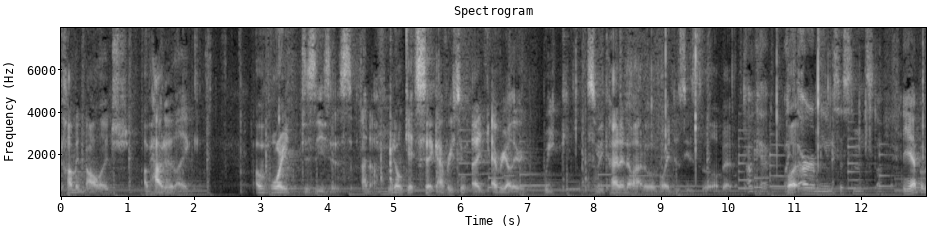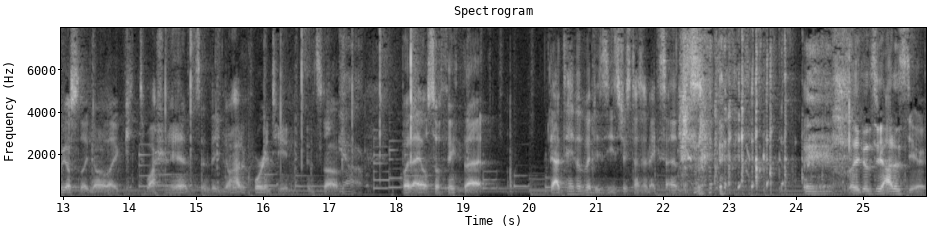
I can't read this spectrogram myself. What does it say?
common knowledge of how to like avoid diseases enough. We don't get sick every like every other week, so we kind of know how to avoid diseases a little bit. Okay, like But- our immune system and stuff. Yeah, but we also like know like to wash your hands, and they know how to quarantine and stuff. Yeah. But I also think that that type of a disease just doesn't make sense. like, let's be honest here.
